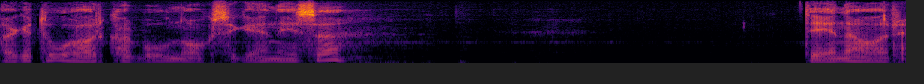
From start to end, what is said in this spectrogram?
Begge to har karbon og oksygen i seg. Det ene har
